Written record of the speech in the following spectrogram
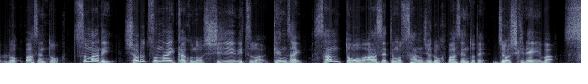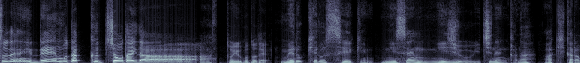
6%、つまり、ショルツ内閣の支持率は現在3党合わせても36%で、常識で言えば、すでにレームダック状態だということで、メルケル政権2021年かな、秋から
